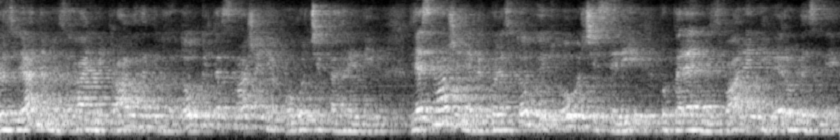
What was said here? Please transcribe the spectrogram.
Розглянемо загальні правила підготовки та смаження овочів та грибів. Для смаження використовують овочі сирі, попередньо зварені вироби з них.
